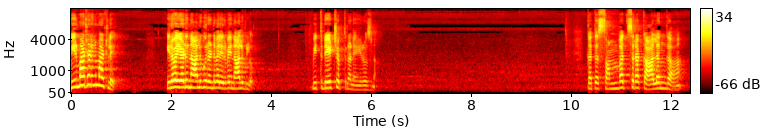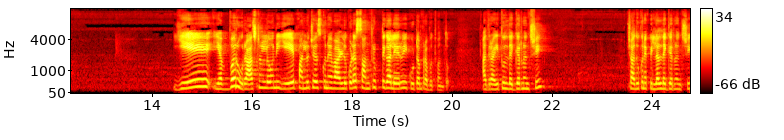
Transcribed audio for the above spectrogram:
మీరు మాట్లాడిన మాటలే. ఇరవై ఏడు నాలుగు రెండు వేల ఇరవై నాలుగులో. విత్ డేట్ చెప్తున్నా నేను ఈ రోజున. గత సంవత్సర కాలంగా ఏ ఎవ్వరు రాష్ట్రంలోని ఏ పనులు చేసుకునే వాళ్ళు కూడా సంతృప్తిగా లేరు ఈ కూటమి ప్రభుత్వంతో. అది రైతుల దగ్గర నుంచి చదువుకునే పిల్లల దగ్గర నుంచి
